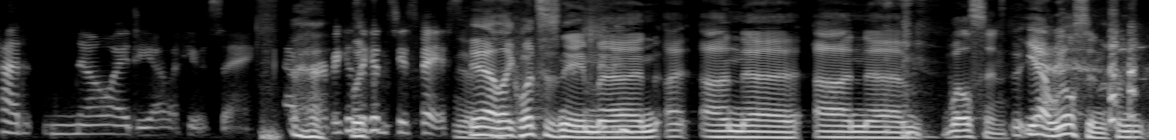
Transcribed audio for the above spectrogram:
had no idea what he was saying ever because I couldn't see his face. Yeah. like what's his name uh, on uh, on um, Wilson? Yeah, Wilson from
